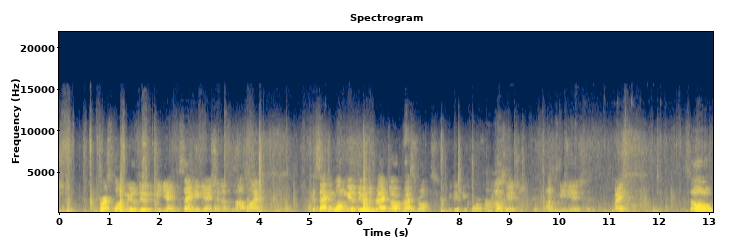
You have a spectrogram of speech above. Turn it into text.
The first one we'll do the, mediate, the same mediation as the last time. The second one we'll do the Red Dog Restaurant we did before for negotiation as mediation. Right? So,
